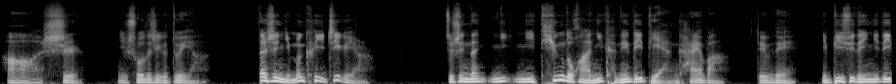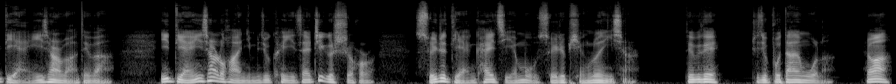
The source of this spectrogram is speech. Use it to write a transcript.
啊，是你说的这个对呀。但是你们可以这个样，就是那你你听的话，你肯定得点开吧。对不对？你必须得，你得点一下吧，对吧？你点一下的话，你们就可以在这个时候，随着点开节目，随着评论一下，对不对？这就不耽误了，是吧？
